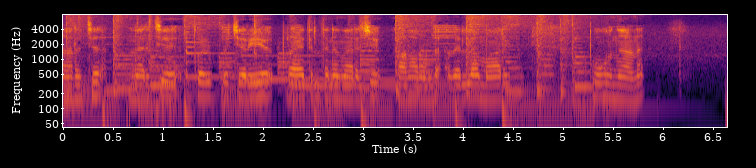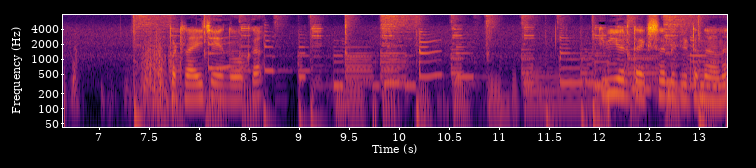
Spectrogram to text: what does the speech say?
നരച്ച് നരച്ച് ഇപ്പോൾ ചെറിയ പ്രായത്തിൽ തന്നെ നരച്ച് കാണാറുണ്ട്. അതെല്ലാം മാറി പോകുന്നതാണ്. അപ്പോൾ ട്രൈ ചെയ്ത് നോക്കുക. ഈ ഒരു ടെക്സ്റ്ററിൽ കിട്ടുന്നതാണ്.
